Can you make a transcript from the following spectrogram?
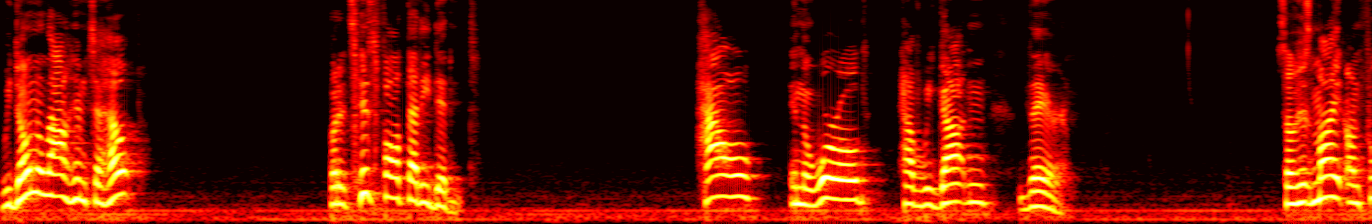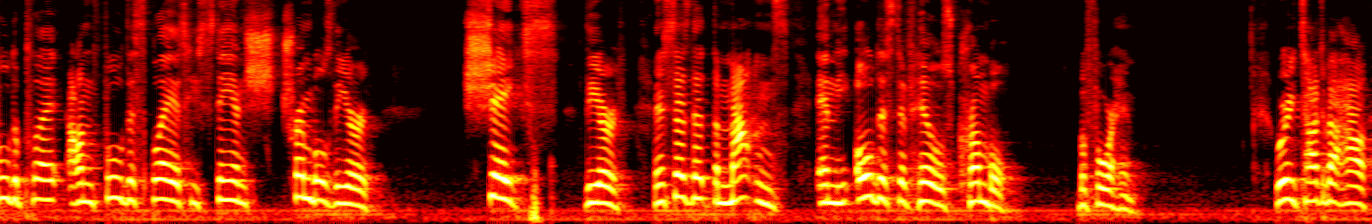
We don't allow him to help, but it's his fault that he didn't. How in the world have we gotten there? So his might on full display, on full display as he stands trembles the earth, shakes the earth. And it says that the mountains and the oldest of hills crumble before him. We already talked about how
